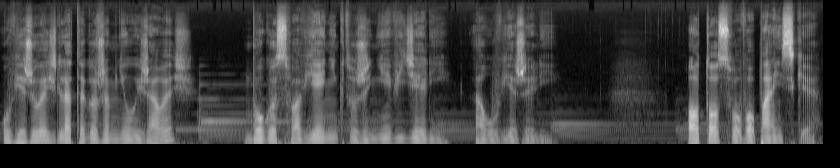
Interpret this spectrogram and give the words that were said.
Uwierzyłeś dlatego, że mnie ujrzałeś? Błogosławieni, którzy nie widzieli, a uwierzyli. Oto słowo Pańskie.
